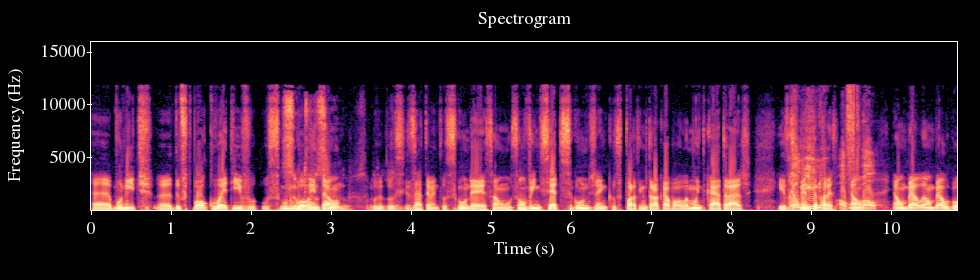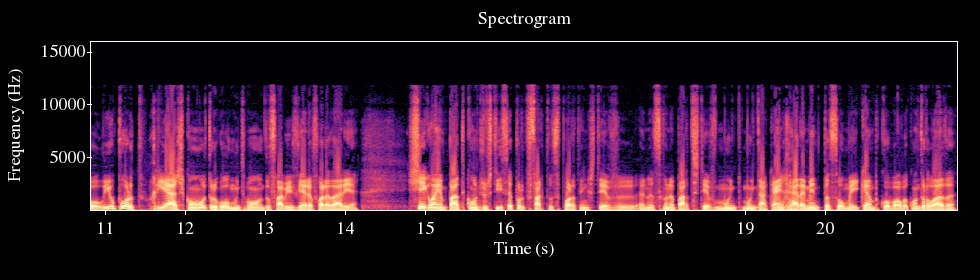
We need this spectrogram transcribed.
Uh, bonitos uh, de futebol coletivo. O segundo gol, então, o segundo, o, o, exatamente, o segundo é, são, são 27 segundos em que o Sporting troca a bola muito cá atrás e de é repente um aparece. É um, é um, belo, é um belo gol. E o Porto reage com outro gol muito bom do Fábio Vieira fora da área Chega ao empate com justiça, porque de facto o Sporting esteve, na segunda parte esteve muito, muito aquém, raramente passou o meio campo com a bola controlada,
